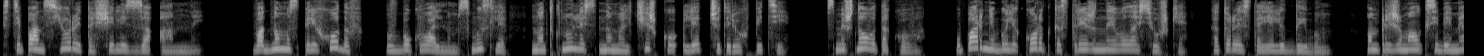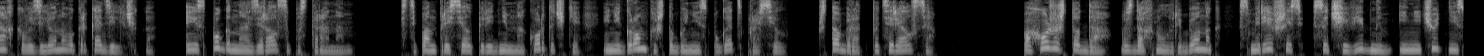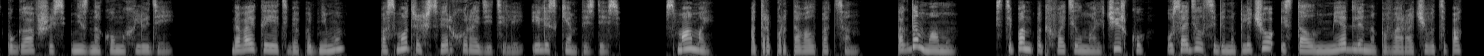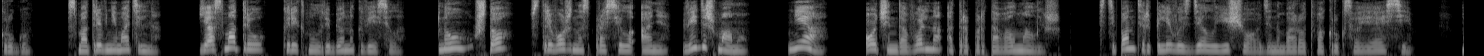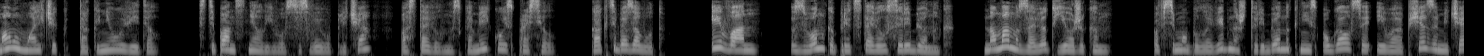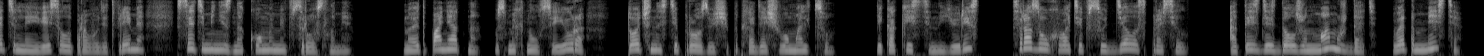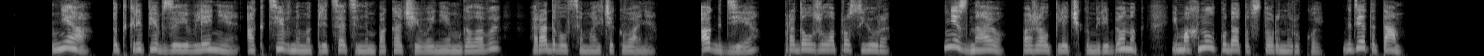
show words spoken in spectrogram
Степан с Юрой тащились за Анной. В одном из переходов, в буквальном смысле, наткнулись на мальчишку лет четырех-пяти. Смешного такого. У парня были коротко стриженные волосюшки, которые стояли дыбом. Он прижимал к себе мягкого зеленого крокодильчика и испуганно озирался по сторонам. Степан присел перед ним на корточки и негромко, чтобы не испугать, спросил. «Что, брат, потерялся?» «Похоже, что да», — вздохнул ребенок, смирившись с очевидным и ничуть не испугавшись незнакомых людей. «Давай-ка я тебя подниму, посмотришь сверху родителей или с кем ты здесь». «С мамой», — отрапортовал пацан. «Тогда маму». Степан подхватил мальчишку, усадил себе на плечо и стал медленно поворачиваться по кругу. «Смотри внимательно». «Я смотрю», — крикнул ребенок весело. «Ну, что?» — встревоженно спросила Аня. «Видишь маму?» «Не-а», очень довольно отрапортовал малыш. Степан терпеливо сделал еще один оборот вокруг своей оси. Маму мальчик так и не увидел. Степан снял его со своего плеча, поставил на скамейку и спросил, «Как тебя зовут?» «Иван», — звонко представился ребенок. «Но мама зовет ежиком». По всему было видно, что ребенок не испугался и вообще замечательно и весело проводит время с этими незнакомыми взрослыми. «Но это понятно», — усмехнулся Юра, точности прозвища подходящего мальцу. И как истинный юрист Сразу ухватив суть дела, спросил. «А ты здесь должен маму ждать? В этом месте?» «Не-а», подкрепив заявление активным отрицательным покачиванием головы, радовался мальчик Ваня. «А где?» — продолжил опрос Юра. «Не знаю», — пожал плечиками ребенок и махнул куда-то в сторону рукой. «Где-то там».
